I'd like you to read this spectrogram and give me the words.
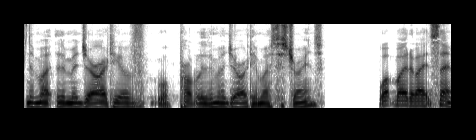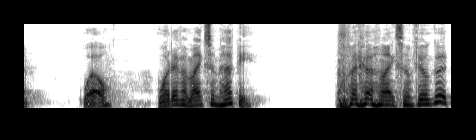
the, the majority of, well, probably the majority of most Australians. What motivates them? Well, whatever makes them happy, whatever makes them feel good,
